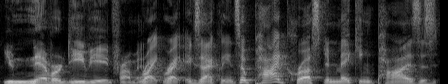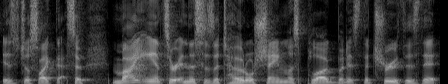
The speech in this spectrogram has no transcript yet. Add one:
you never deviate from it. Right, right, exactly. And so pie crust and making pies is is just like that. So my answer, and this is a total shameless plug, but it's the truth, is that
